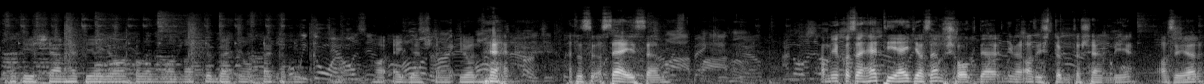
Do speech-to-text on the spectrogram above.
hogy is jár heti egy alkalommal, már többet nyom fektet, mint ha egyesen jönne. Hát azt, azt elhiszem. Mondjuk az a heti egy az nem sok, de nyilván az is több, mint a semmi, azért.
